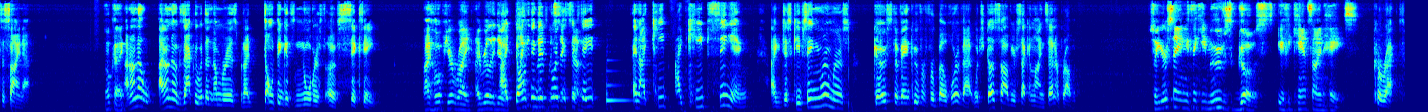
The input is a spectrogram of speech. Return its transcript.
to sign at. Okay. I don't know. I don't know exactly what the number is, but I don't think it's north of six eight. I hope you're right. I really do. I don't can think it's with north of six seven. eight. And I keep, I keep seeing, I just keep seeing rumors. Goes to Vancouver for Bo Horvat, which does solve your second line center problem. So you're saying you think he moves Ghost if he can't sign Hayes? Correct.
